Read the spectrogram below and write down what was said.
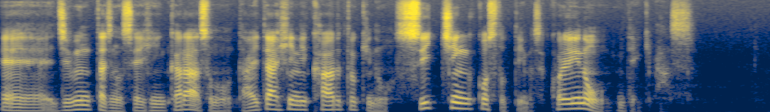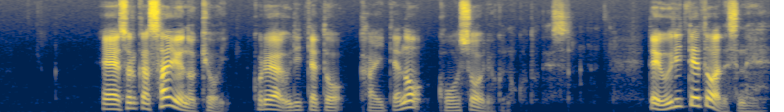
えー、自分たちの製品からその代替品に変わる時のスイッチングコストって言います。これいうのを見ていきます、えそれから左右の脅威。これは売り手と買い手の交渉力ので売り手とはですね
